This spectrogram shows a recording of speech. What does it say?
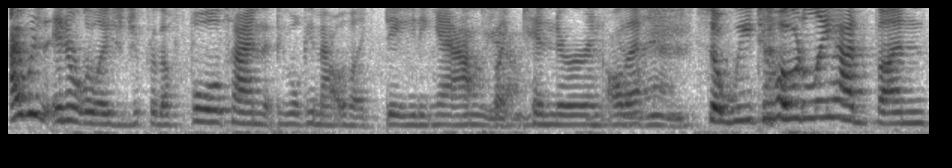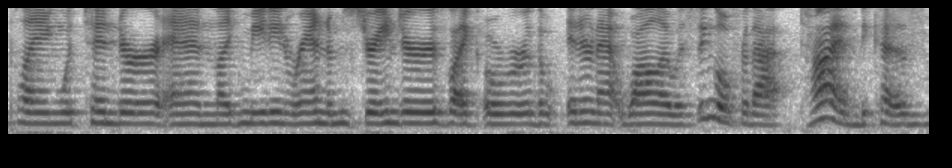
I was in a relationship for the full time that people came out with like dating apps Oh, yeah. like Tinder and all that. am. So we totally had fun playing with Tinder and like meeting random strangers like over the internet while I was single for that time because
